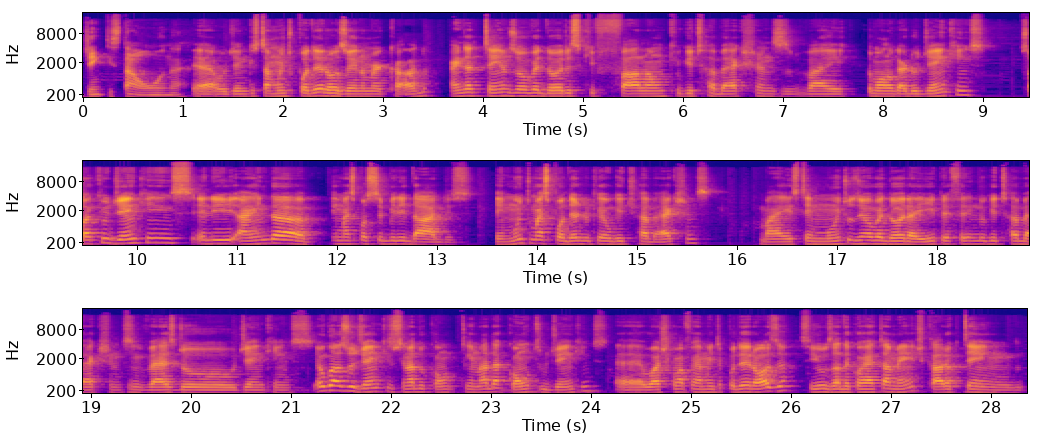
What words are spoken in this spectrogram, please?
Jenkins tá on, né? É, o Jenkins está muito poderoso aí no mercado. Ainda tem desenvolvedores que falam que o GitHub Actions vai tomar o lugar do Jenkins. Só que o Jenkins, ele ainda tem mais possibilidades. Tem muito mais poder do que o GitHub Actions. Mas tem muitos desenvolvedores aí preferindo o GitHub Actions em vez do Jenkins. Eu gosto do Jenkins, nada, tenho nada contra o Jenkins. É, eu acho que é uma ferramenta poderosa, se usada corretamente. Claro que tem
